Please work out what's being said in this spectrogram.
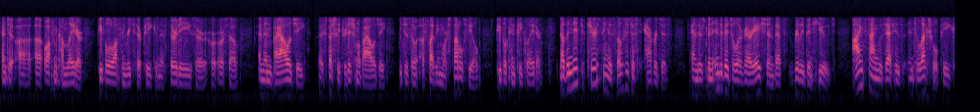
tend to uh, uh, often come later. People often reach their peak in their 30s or, or, or so. And then biology, especially traditional biology, which is a, a slightly more subtle field, people can peak later. Now, the curious thing is those are just averages, and there's been individual variation that's really been huge. Einstein was at his intellectual peak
